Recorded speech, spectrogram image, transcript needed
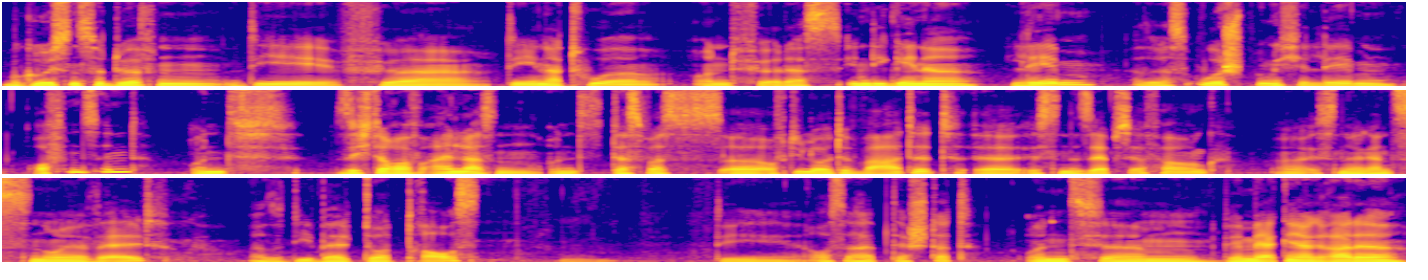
begrüßen zu dürfen, die für die Natur und für das indigene Leben, also das ursprüngliche Leben, offen sind und sich darauf einlassen. Und das, was äh, auf die Leute wartet, äh, ist eine Selbsterfahrung, äh, ist eine ganz neue Welt. Also die Welt dort draußen, die außerhalb der Stadt. Und ähm, wir merken ja gerade,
